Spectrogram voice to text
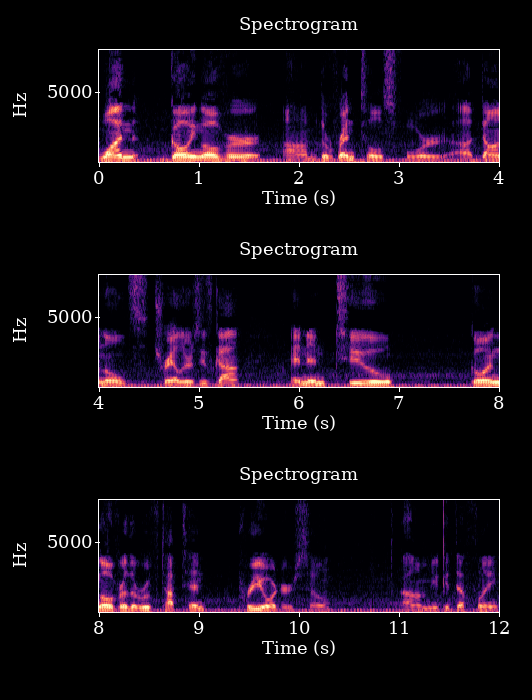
one going over um, the rentals for uh, Donald's trailers he's got, and then two going over the rooftop tent pre-orders. So um, you could definitely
